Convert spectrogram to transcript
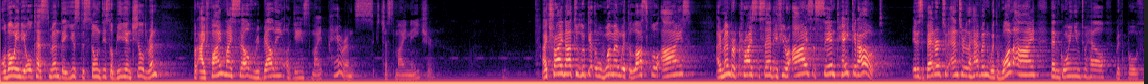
Although in the Old Testament they used to stone disobedient children, but I find myself rebelling against my parents. It's just my nature. I try not to look at a woman with lustful eyes. I remember Christ said, If your eyes sin, take it out. It is better to enter the heaven with one eye than going into hell with both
